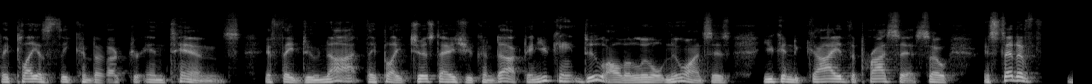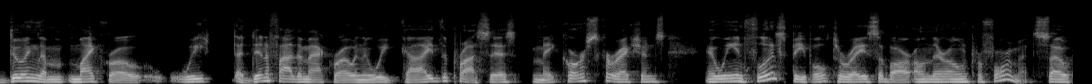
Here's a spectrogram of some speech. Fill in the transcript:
they play as the conductor intends. If they do not, they play just as you conduct. And you can't do all the little nuances. You can guide the process. So instead of doing the micro, we identify the macro and then we guide the process, make course corrections, and we influence people to raise the bar on their own performance. So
